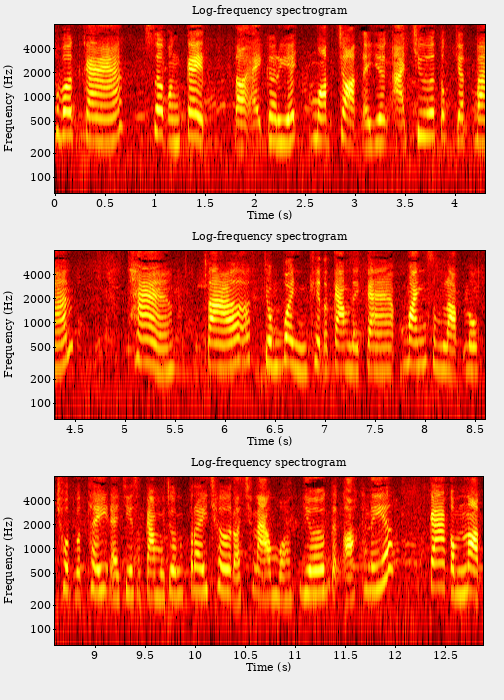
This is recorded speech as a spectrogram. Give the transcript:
ធ្វើការស៊ើបអង្កេតដោយឯករាជ្យម៉ត់ចត់ដែលយើងអាចជឿទុកចិត្តបាន ថាតើជំវិញឃាតកម្មនៃការបាញ់សម្លាប់លោកឈុតវុធីដែលជាសកម្មជនប្រៃឈើដ៏ឆ្នើមរបស់យើងទាំងអស់គ្នាការកំណត់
